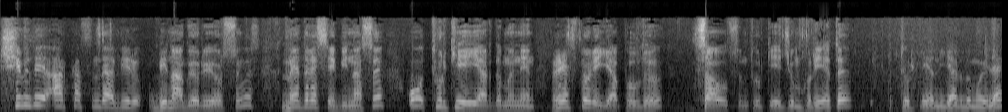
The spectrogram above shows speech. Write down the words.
Şimdi arkasında bir bina görüyorsunuz. Medrese binası. O Türkiye yardımının restore yapıldığı. Sağ olsun Türkiye Cumhuriyeti. Türkiye'nin yardımıyla.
